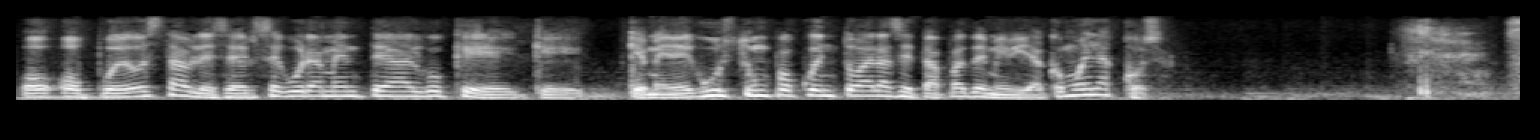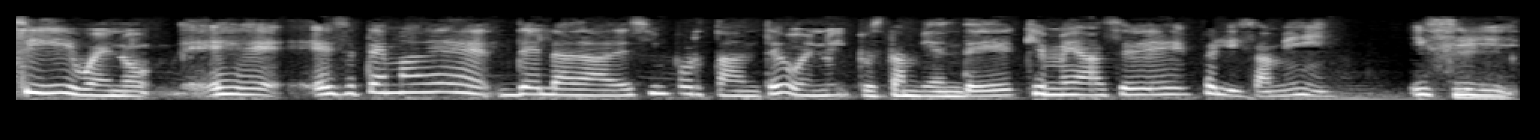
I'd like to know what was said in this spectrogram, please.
o, puedo establecer seguramente algo que, que, me dé gusto un poco en todas las etapas de mi vida? ¿Cómo es la cosa? Sí, bueno, eh, ese tema de, de, la edad es importante, bueno, y pues también de qué me hace feliz a mí. Y si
